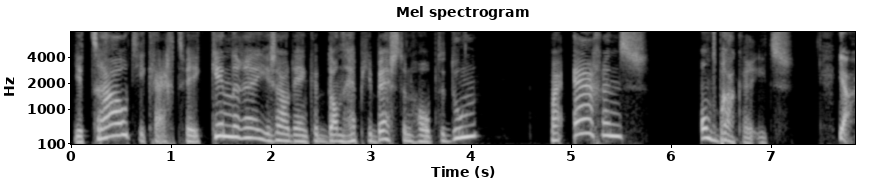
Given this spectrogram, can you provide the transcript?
Je trouwt, je krijgt twee kinderen. Je zou denken, dan heb je best een hoop te doen. Maar ergens ontbrak er iets. Ja,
